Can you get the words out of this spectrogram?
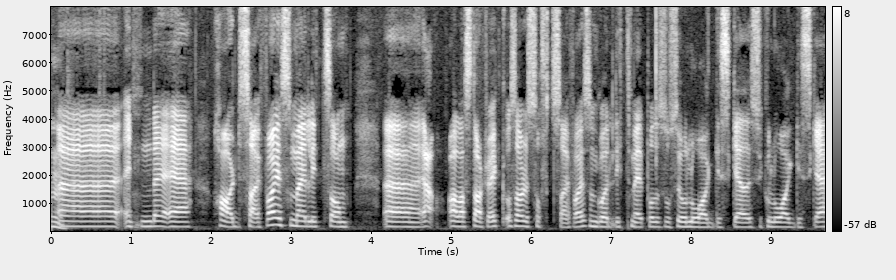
Mm. Uh, enten det er hard sci-fi, som er litt sånn uh, ja, à la Star Trek, og så har du soft sci-fi, som går litt mer på det sosiologiske, det psykologiske,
